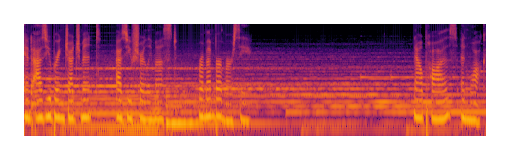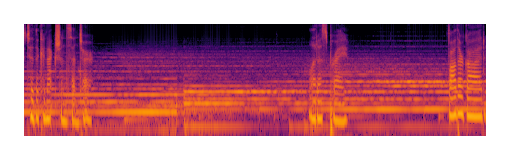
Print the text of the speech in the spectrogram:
And as you bring judgment, as you surely must, remember mercy. Now pause and walk to the connection center. Let us pray. Father God,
